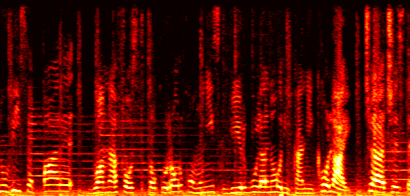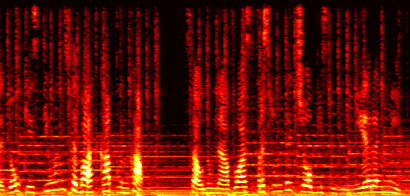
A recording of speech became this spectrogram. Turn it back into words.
Nu vi se pare, doamna a fost procuror comunist virgulă Norica Nicolai, ce aceste două chestiuni se bat cap în cap? Sau dumneavoastră sunteți obi subliniere numit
